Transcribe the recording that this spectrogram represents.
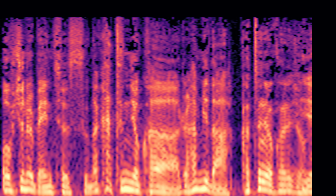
옵셔널 벤처스나 같은 역할을 합니다. 같은 역할이죠. 예.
